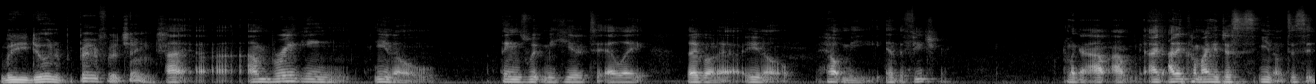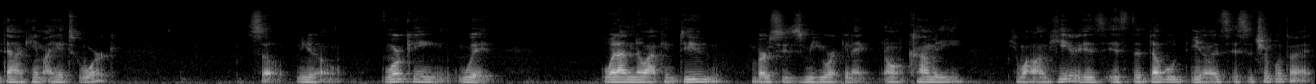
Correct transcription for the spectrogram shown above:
What are you doing to prepare for the change? I, I I'm bringing you know things with me here to LA. They're gonna you know help me in the future. Like I I I, didn't come out here just you know to sit down. I came out here to work. So you know, working with what I know I can do versus me working at on comedy while I'm here is is the double you know it's it's a triple threat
